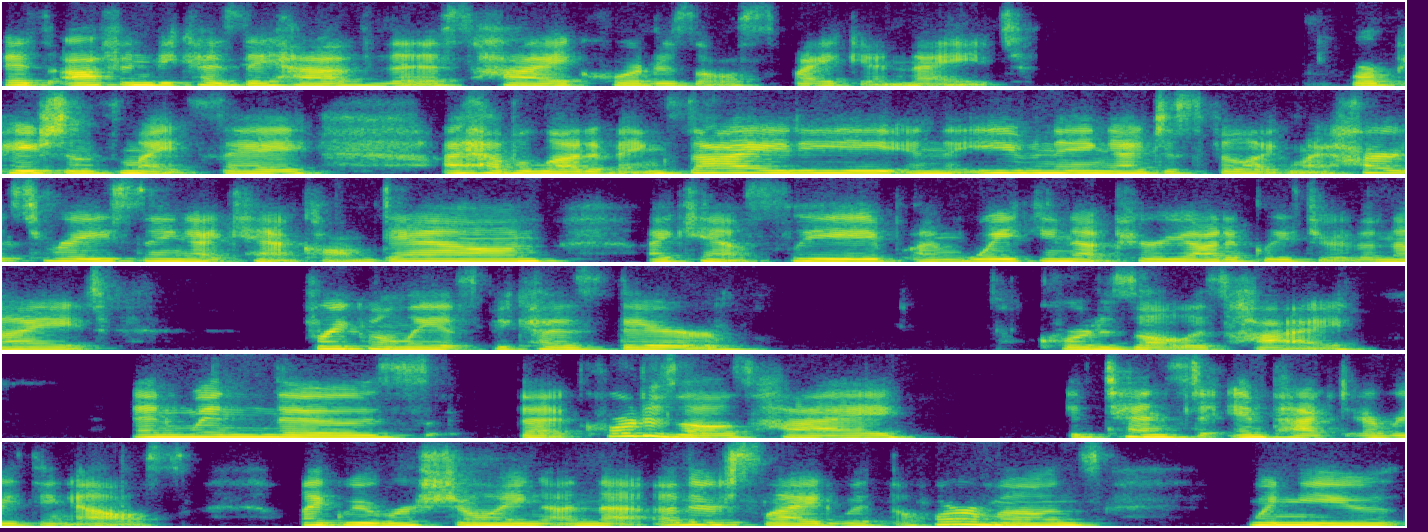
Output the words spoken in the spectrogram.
It's often because they have this high cortisol spike at night. Or patients might say, I have a lot of anxiety in the evening. I just feel like my heart's racing. I can't calm down. I can't sleep. I'm waking up periodically through the night. Frequently, it's because their cortisol is high. And when those that cortisol is high, it tends to impact everything else. Like we were showing on that other slide with the hormones, when you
